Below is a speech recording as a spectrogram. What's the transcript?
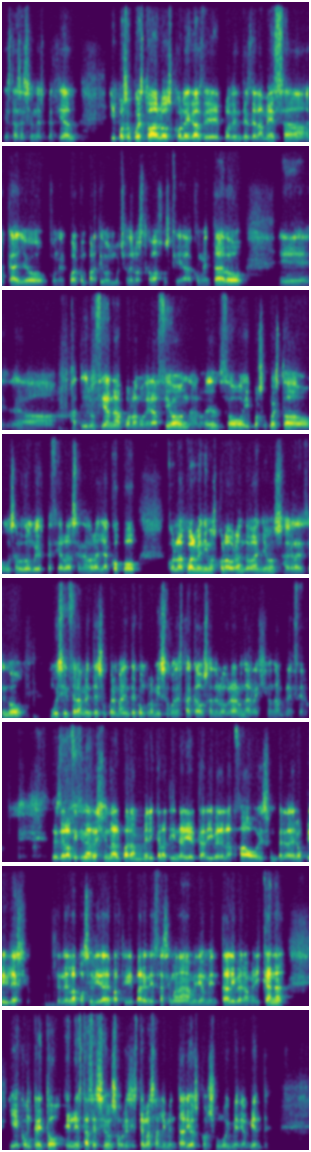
esta sesión especial. Y por supuesto a los colegas de ponentes de la mesa, a Cayo, con el cual compartimos muchos de los trabajos que ha comentado, eh, a, ti Luciana por la moderación, a Lorenzo y por supuesto un saludo muy especial a la senadora Jacopo, con la cual venimos colaborando años, agradeciendo muy sinceramente su permanente compromiso con esta causa de lograr una región hambre cero. Desde la Oficina Regional para América Latina y el Caribe de la FAO es un verdadero privilegio tener la posibilidad de participar en esta Semana Medioambiental Iberoamericana y en concreto en esta sesión sobre sistemas alimentarios, consumo y medio ambiente.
